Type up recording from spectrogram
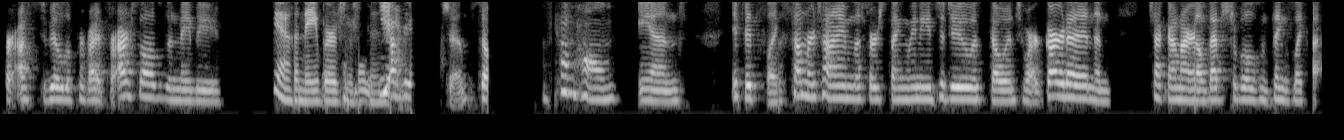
for us to be able to provide for ourselves and maybe yeah the neighbors or something. yeah the options. So come home and if it's like summertime the first thing we need to do is go into our garden and check on our vegetables and things like that.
